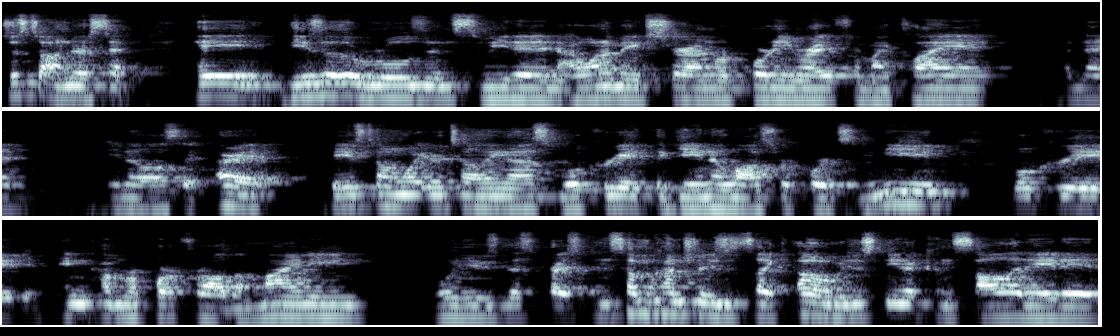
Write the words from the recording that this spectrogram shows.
just to understand, hey, these are the rules in Sweden. I want to make sure I'm reporting right for my client. And then, you know, I'll say, all right, based on what you're telling us, we'll create the gain and loss reports you need. We'll create an income report for all the mining. We'll use this price. In some countries, it's like, oh, we just need a consolidated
